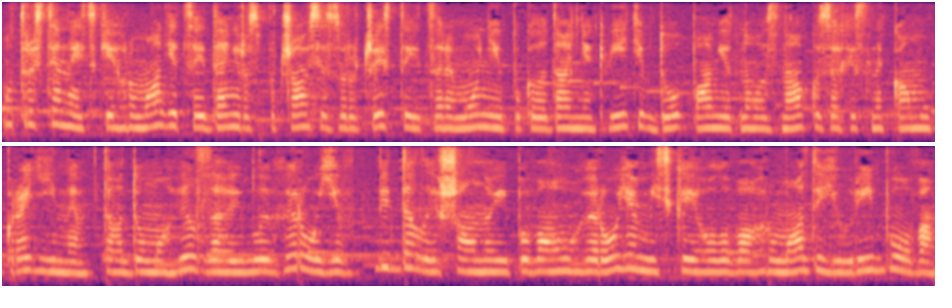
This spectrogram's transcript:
У Тростяницькій громаді цей день розпочався з урочистої церемонії покладання квітів до пам'ятного знаку захисникам України та до могил загиблих героїв. Віддали шану і повагу героям міський голова громади Юрій Бова,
